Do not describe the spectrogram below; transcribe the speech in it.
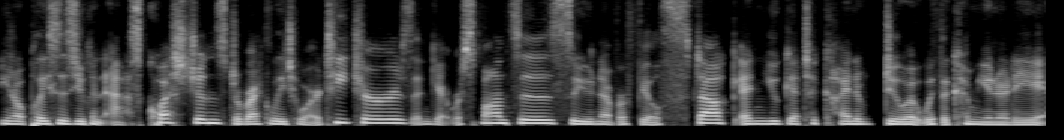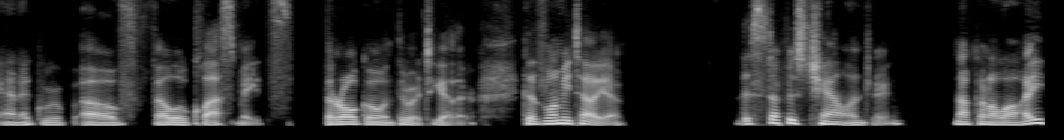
you know places you can ask questions directly to our teachers and get responses so you never feel stuck and you get to kind of do it with a community and a group of fellow classmates they're all going through it together. Because let me tell you, this stuff is challenging. Not going to lie.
